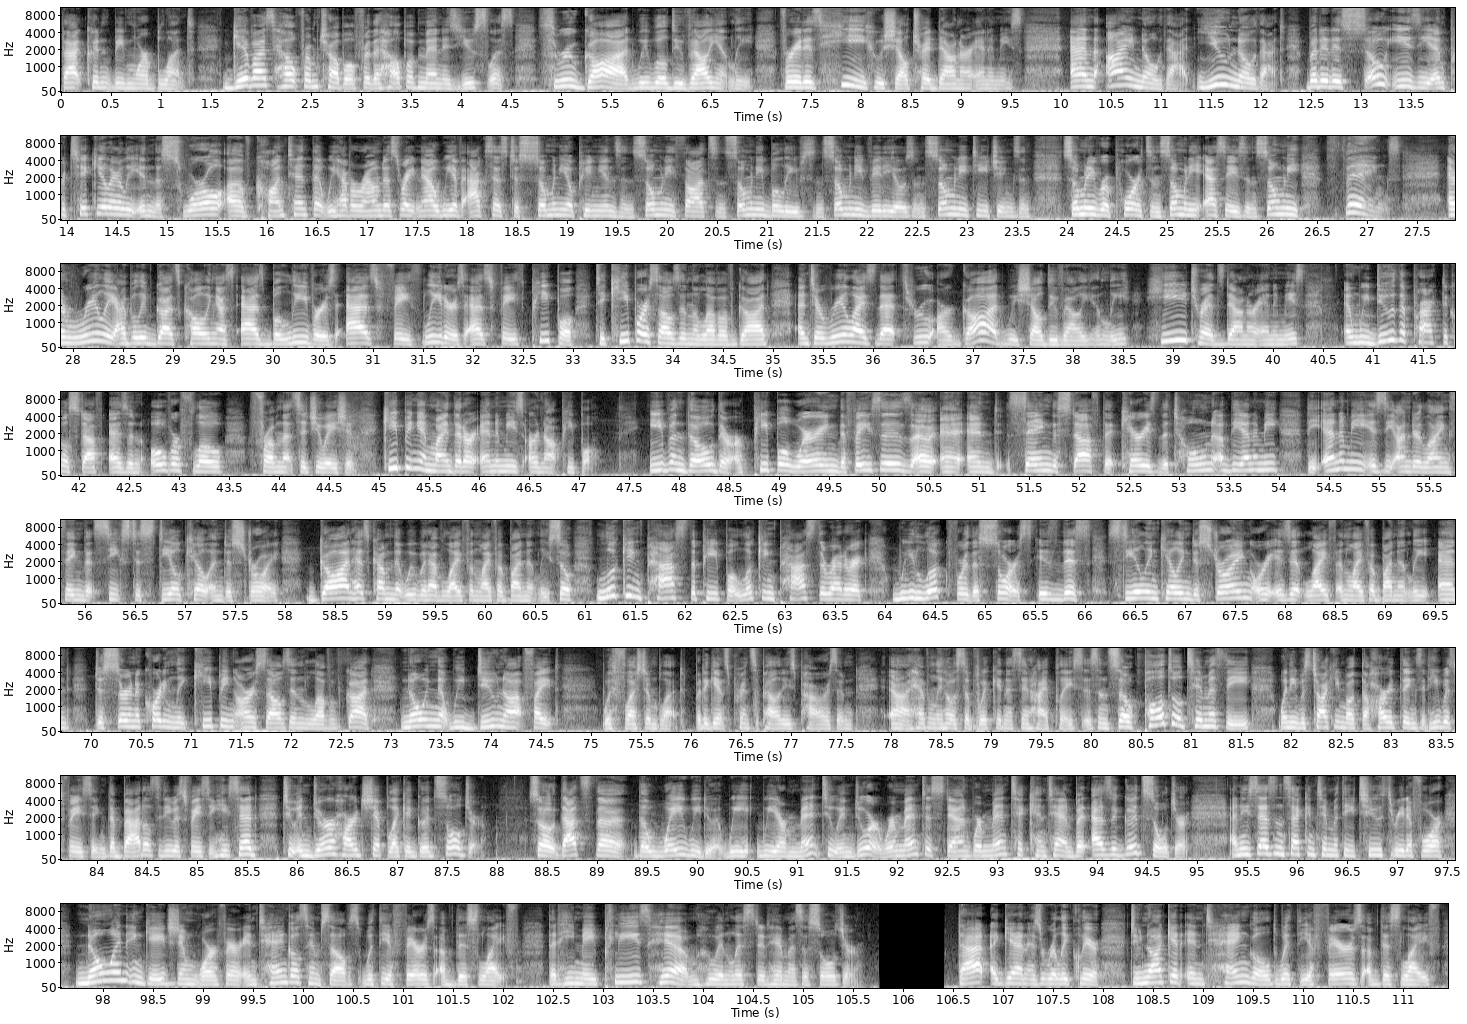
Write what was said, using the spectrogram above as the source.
That couldn't be more blunt. Give us help from trouble, for the help of men is useless. Through God we will do valiantly, for it is He who shall tread down our enemies. And I know that. You know that. But it is so easy, and particularly in the swirl of content that we have around us right now, we have access to so many opinions and so many thoughts and so many beliefs and so many videos and so many teachings and so many reports and so many essays and so many things. And really, I believe God's calling us as believers, as faith leaders, as faith people to keep ourselves in the love of God and to realize that through our God we shall do valiantly. He treads down our enemies. And we do the practical stuff as an overflow from that situation, keeping in mind that our enemies are not people even though there are people wearing the faces uh, and, and, saying the stuff that carries the tone of the enemy, the enemy is the underlying thing that seeks to steal, kill, and destroy. God has come that we would have life and life abundantly. So, looking past the people, looking past the rhetoric, we look for the source. Is this stealing, killing, destroying, or is it life and life abundantly? And discern accordingly, keeping ourselves in the love of God, knowing that we do not fight with flesh and blood, but against principalities, powers, and uh, heavenly hosts of wickedness in high places. And so Paul told Timothy when he was talking about the hard things that he was facing, the battles that he was facing, he said to endure hardship like a good soldier. So that's the the way we do it. We we are meant to endure. We're meant to stand. We're meant to contend, but as a good soldier. And he says in 2 Timothy 2, 3 to 4, no one engaged in warfare entangles himself with the affairs of this life, that he may please him who enlisted him as a soldier. That again is really clear. Do not get entangled with the affairs of this life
